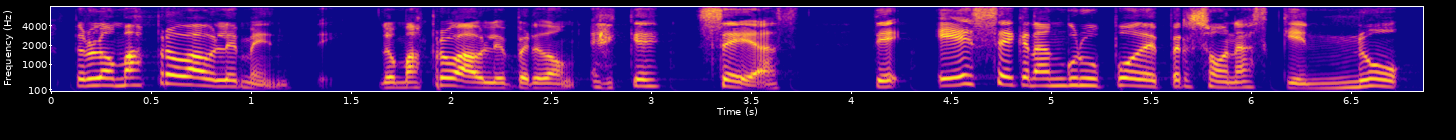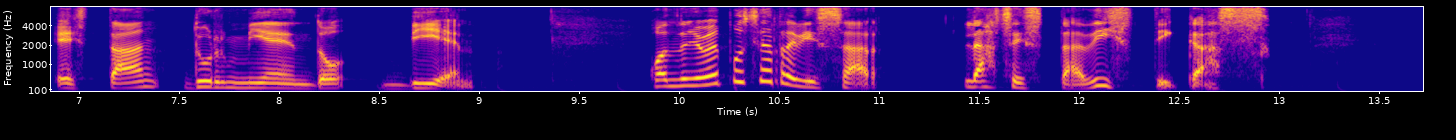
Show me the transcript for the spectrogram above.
Pero lo más probablemente lo más probable, perdón, es que seas de ese gran grupo de personas que no están durmiendo bien. Cuando yo me puse a revisar las estadísticas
